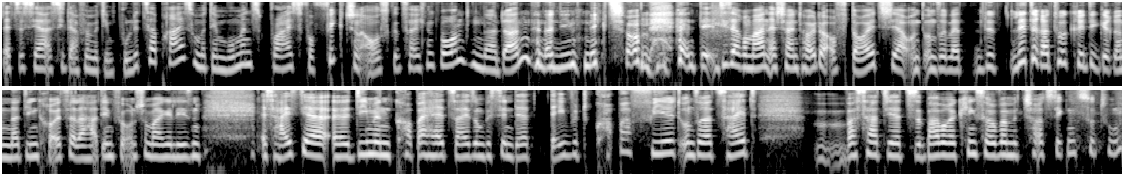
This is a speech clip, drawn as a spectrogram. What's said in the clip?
Letztes Jahr ist sie dafür mit dem Pulitzerpreis und mit dem Women's Prize for Fiction ausgezeichnet worden. Na dann, Nadine nickt schon. Dieser Roman erscheint heute auf Deutsch, ja, und unsere Literaturkritikerin Nadine Kreuzeler hat ihn für uns schon mal gelesen. Es heißt ja, äh, Demon Copperhead sei so ein bisschen der David Copperfield unserer Zeit. Was hat jetzt Barbara Kingsolver mit Charles Dickens zu tun?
